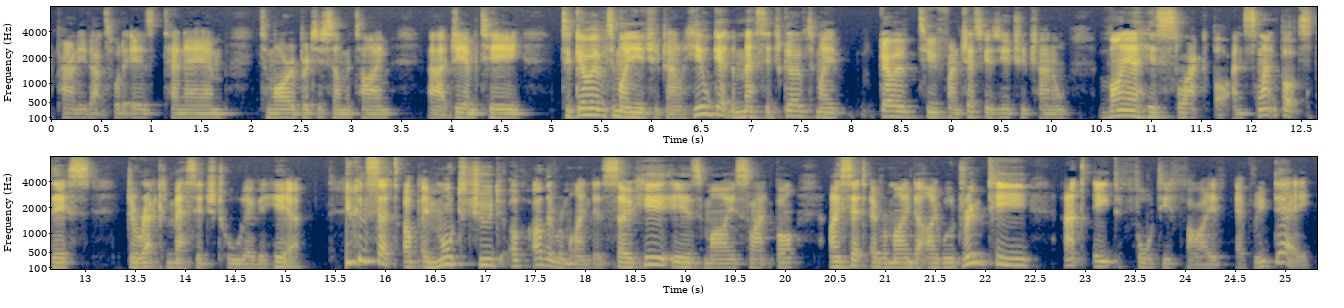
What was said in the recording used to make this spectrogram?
Apparently, that's what it is 10 a.m. tomorrow, British summer time, uh, GMT to go over to my YouTube channel. He'll get the message, go over to my go over to Francesco's YouTube channel via his Slack bot. And Slackbot's this direct message tool over here. You can set up a multitude of other reminders. So here is my Slack bot. I set a reminder I will drink tea at 8.45 every day.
